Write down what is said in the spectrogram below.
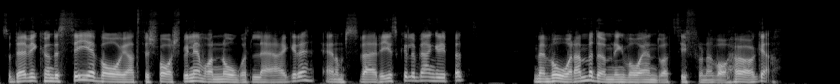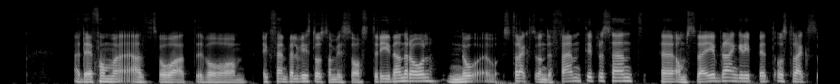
Så det vi kunde se var ju att försvarsviljan var något lägre än om Sverige skulle bli angripet. Men vår bedömning var ändå att siffrorna var höga. Det får man alltså att det var exempelvis då som vi sa stridande roll, no, strax under 50 procent eh, om Sverige blir angripet och strax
